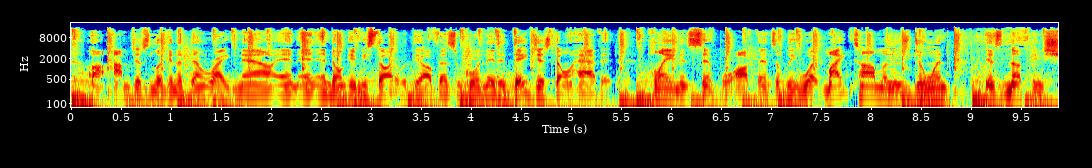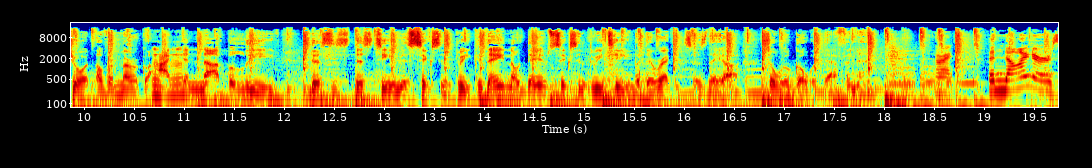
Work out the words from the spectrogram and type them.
Uh, I'm just looking at them right now, and, and, and don't get me started with the offensive coordinator. They just don't have it. Plain and simple, offensively. What Mike Tomlin is doing is nothing short of a miracle. Mm-hmm. I cannot believe this is this team is six and three because they ain't no damn six and three team, but their record says they are. So we'll go with that for now. All right. The Niners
